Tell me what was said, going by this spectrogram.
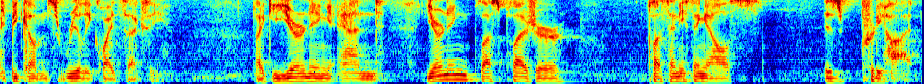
it becomes really quite sexy. Like yearning and yearning plus pleasure plus anything else is pretty hot.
